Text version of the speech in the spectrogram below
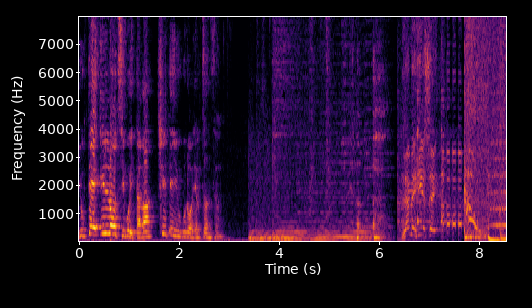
6대1로 지고 있다가 7대6으로 역전승. Let me hear say, oh, oh.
